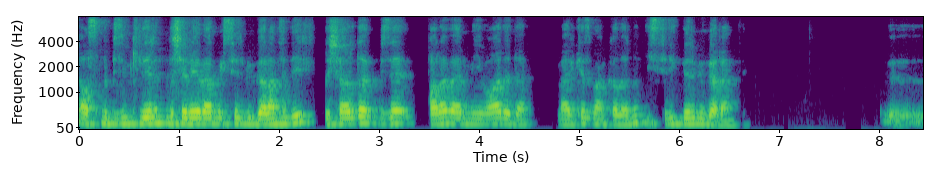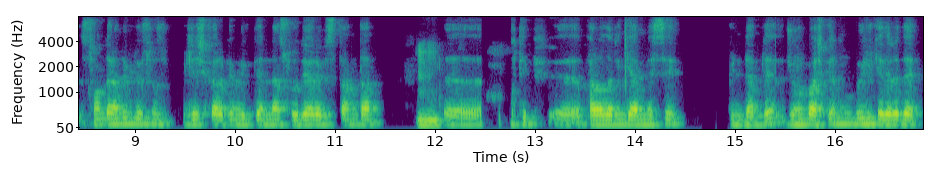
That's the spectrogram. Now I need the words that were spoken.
aslında bizimkilerin dışarıya vermek istediği bir garanti değil, dışarıda bize para vermeyi vaat eden merkez bankalarının istedikleri bir garanti. E, son dönemde biliyorsunuz Birleşik Arap Emirlikleri'nden, Suudi Arabistan'dan hı hı. E, bu tip e, paraların gelmesi gündemde. Cumhurbaşkanı'nın bu ülkelere de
